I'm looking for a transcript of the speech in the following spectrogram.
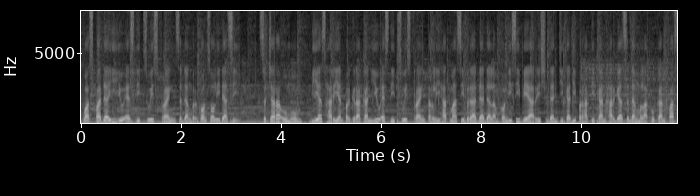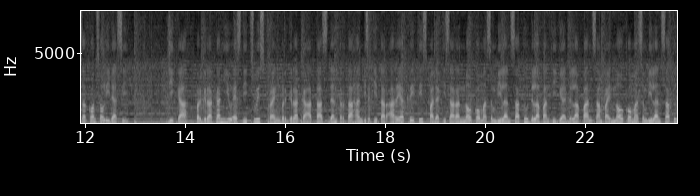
Waspadai USD Swiss franc sedang berkonsolidasi. Secara umum, bias harian pergerakan USD Swiss franc terlihat masih berada dalam kondisi bearish dan jika diperhatikan harga sedang melakukan fase konsolidasi. Jika pergerakan USD Swiss franc bergerak ke atas dan tertahan di sekitar area kritis pada kisaran 0,91838 sampai 0,91922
